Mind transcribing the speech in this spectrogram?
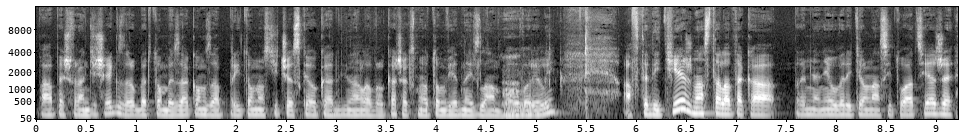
pápež František s Robertom Bezákom za prítomnosti českého kardinála Vlka, však sme o tom v jednej z lámb hovorili. A vtedy tiež nastala taká pre mňa neuveriteľná situácia, že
